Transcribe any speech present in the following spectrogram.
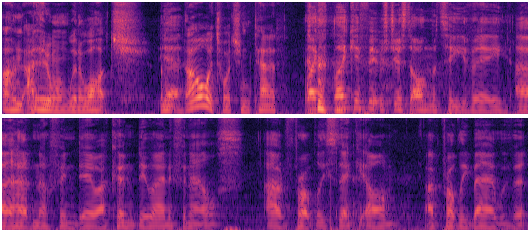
I'm, I don't know what I'm gonna watch. Yeah. I'll watch watching Ted. like like if it was just on the TV, I had nothing to do, I couldn't do anything else. I would probably stick it on. I'd probably bear with it.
